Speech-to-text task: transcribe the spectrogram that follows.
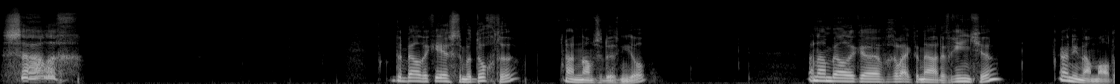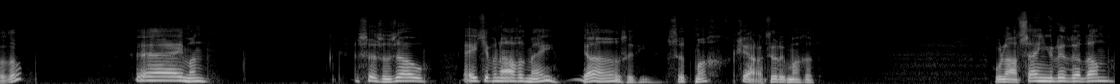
Zalig. Dan belde ik eerst mijn dochter. Nou, nam ze dus niet op. En dan belde ik uh, gelijk daarna de vriendje. En die nam altijd op. Hé hey man, zus en zo, eet je vanavond mee? Ja, zei hij, het mag. Ja, natuurlijk mag het. Hoe laat zijn jullie er dan?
